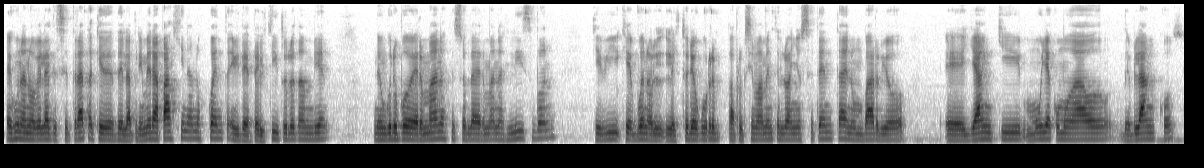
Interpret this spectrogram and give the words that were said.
Es una novela que se trata, que desde la primera página nos cuenta, y desde el título también, de un grupo de hermanas que son las hermanas Lisbon, que vi que, bueno, la historia ocurre aproximadamente en los años 70 en un barrio eh, yankee muy acomodado de blancos.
